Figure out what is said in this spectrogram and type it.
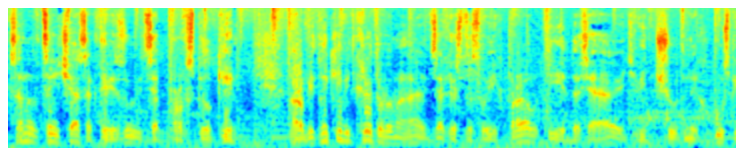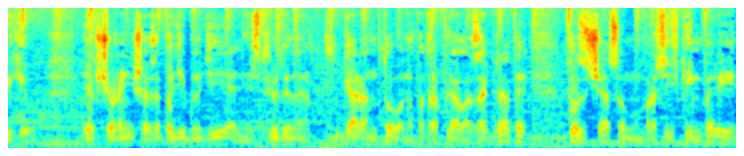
Саме в цей час активізуються профспілки. Робітники відкрито вимагають захисту своїх прав і досягають відчутних успіхів. Якщо раніше за подібну діяльність людина гарантовано потрапляла за грати, то з часом в Російській імперії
